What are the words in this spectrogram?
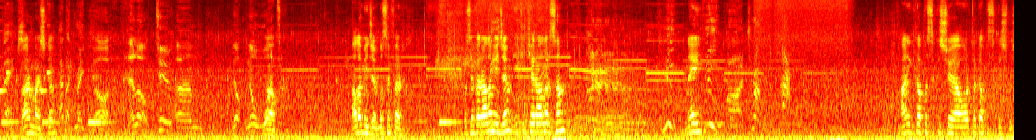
Thanks. Var mı başka? Have a great day. Oh, hello. To, um, no, no Yok. what? Alamayacağım bu sefer. Bu sefer alamayacağım. İki kere alırsam. Ney? Hangi kapı sıkışıyor ya? Orta kapı sıkışmış.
